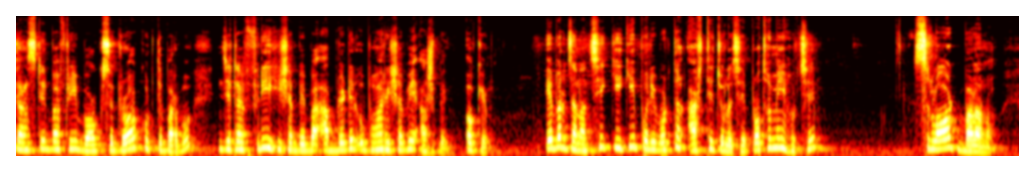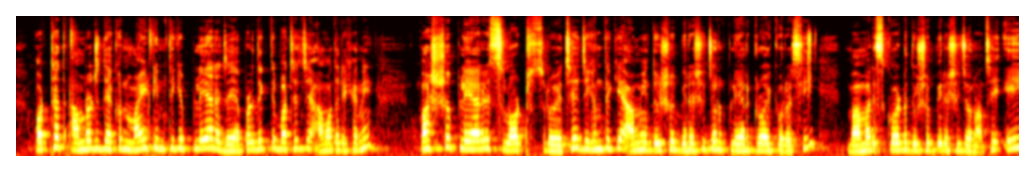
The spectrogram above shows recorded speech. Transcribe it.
চান্স ডিল বা ফ্রি বক্স ড্র করতে পারব, যেটা ফ্রি হিসাবে বা আপডেটের উপহার হিসাবে আসবে। ওকে এবার জানাচ্ছি কি কি পরিবর্তন আসতে চলেছে। প্রথমেই হচ্ছে স্লট বাড়ানো। অর্থাৎ আমরা যদি এখন মাই টিম থেকে প্লেয়ারে যাই, আপনারা দেখতে পাচ্ছেন যে আমাদের এখানে পাঁচশো প্লেয়ারের স্লটস রয়েছে, যেখান থেকে আমি দুশো বিরাশি জন প্লেয়ার ক্রয় করেছি বা আমার স্কোয়াডে দুশো বিরাশি জন আছে। এই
